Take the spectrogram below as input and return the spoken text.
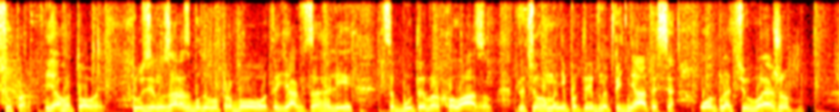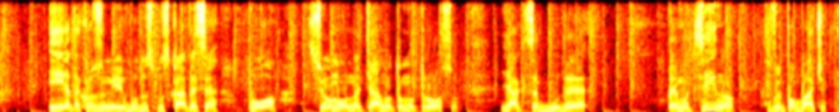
Супер, я готовий. Друзі, ну зараз буду випробовувати, як взагалі це бути верхолазом. Для цього мені потрібно піднятися от на цю вежу. І я так розумію, буду спускатися по цьому натягнутому тросу. Як це буде емоційно, ви побачите.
